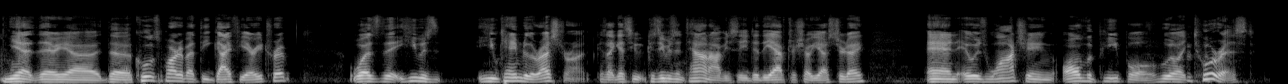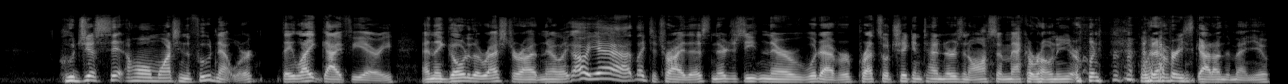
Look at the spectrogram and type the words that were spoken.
Yeah, they, uh, the coolest part about the Guy Fieri trip was that he was he came to the restaurant because I guess he because he was in town. Obviously, he did the after show yesterday, and it was watching all the people who are like tourists who just sit home watching the Food Network. They like Guy Fieri, and they go to the restaurant and they're like, "Oh yeah, I'd like to try this," and they're just eating their whatever pretzel chicken tenders and awesome macaroni or whatever he's got on the menu.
